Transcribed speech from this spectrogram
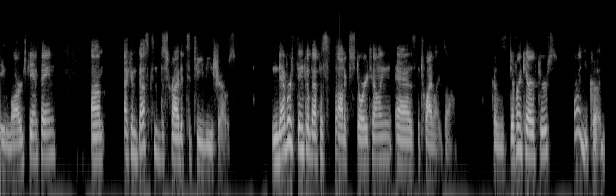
a large campaign. Um, I can best describe it to TV shows. Never think of episodic storytelling as the Twilight Zone because different characters. Well, you could.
